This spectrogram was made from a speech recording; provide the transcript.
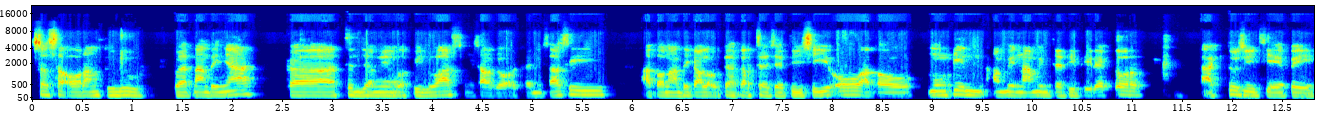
seseorang dulu buat nantinya ke jenjang yang lebih luas, misal ke organisasi, atau nanti kalau udah kerja jadi CEO atau mungkin amin-amin jadi direktur Nah, itu sih CFA.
